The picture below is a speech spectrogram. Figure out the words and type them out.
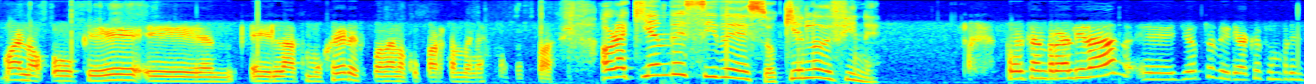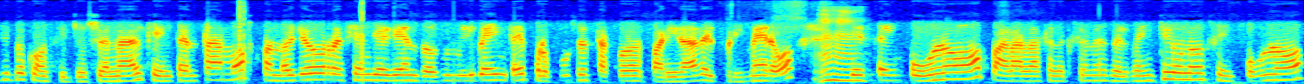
bueno, o que eh, eh, las mujeres puedan ocupar también estos espacios. Ahora, ¿quién decide eso? ¿Quién lo define? Pues en realidad eh, yo te diría que es un principio constitucional que intentamos. Cuando yo recién llegué en 2020 propuse este acuerdo de paridad, el primero, que se impugnó para las elecciones del 21, se impugnó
